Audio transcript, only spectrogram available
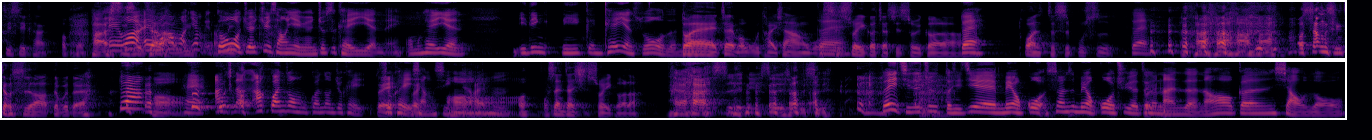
继续看。OK，好。哎，我，哎，我，我，我，可我觉得剧场演员就是可以演呢，我们可以演。一定你你可以演所有人、啊，对，在我舞台上，我是帅哥就是帅哥了，，对。突然就是不是，对。我相信就是了，对不对？对啊，哦。嘿啊 那啊观众观众就可以就可以相信这样，我我现在是帅哥了，是你是是是，所以其实就是德西界没有过，算是没有过去的这个男人，然后跟小柔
